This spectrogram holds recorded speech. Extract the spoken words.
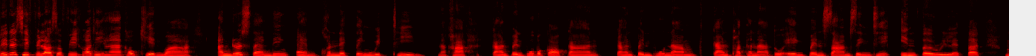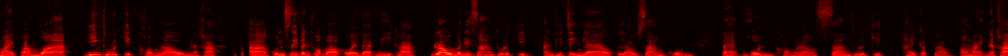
leadership philosophy ข้อที่ 5 เขาเขียนว่า understanding and connecting with team นะคะ การเป็นผู้ประกอบการ การเป็นผู้นำ การพัฒนาตัวเองเป็น 3 สิ่งที่ interrelated หมายความว่ายิ่งธุรกิจของเรานะคะอ่าคุณซีเวนเขาบอกเอาไว้แบบนี้ค่ะ เราไม่ได้สร้างธุรกิจ อันที่จริงแล้วเราสร้างคน แต่คนของเราสร้างธุรกิจให้กับเรา เอาใหม่นะคะ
